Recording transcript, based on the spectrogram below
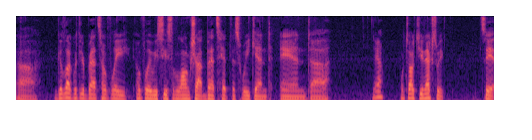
uh, good luck with your bets. Hopefully, hopefully we see some long shot bets hit this weekend. And uh, yeah, we'll talk to you next week. See ya.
